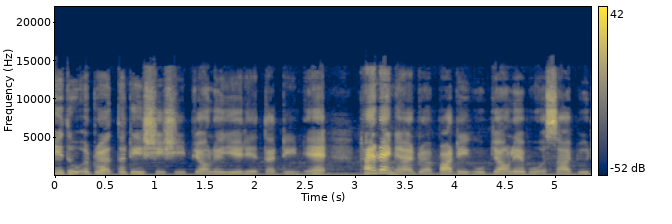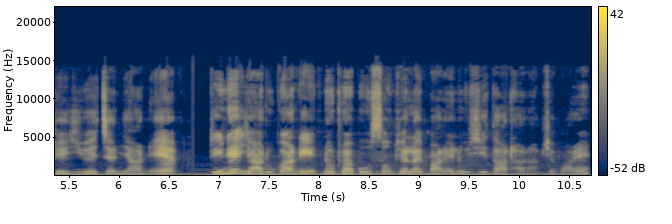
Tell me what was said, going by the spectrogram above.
ြည်သူအတွက်တတိရှိရှိပြောင်းလဲရတဲ့တတိနဲ့ထိုင်းနိုင်ငံအတွက်ပါတီကိုပြောင်းလဲဖို့အစာပြုတဲ့ရည်ရွယ်ချက်များနဲ့ဒီနေ့ယာရုကနေနှုတ်ထွက်ဖို့ဆုံးဖြတ်လိုက်ပါတယ်လို့ရေးသားထားတာဖြစ်ပါတယ်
